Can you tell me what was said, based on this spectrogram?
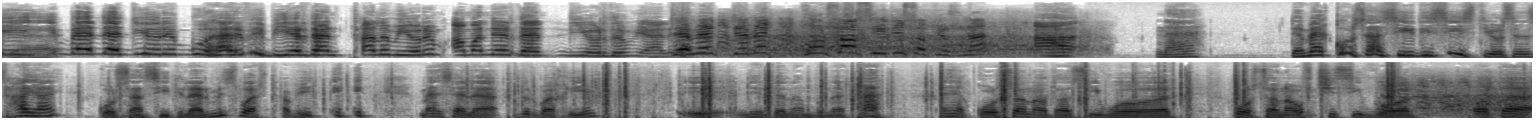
Ee, ben de diyorum bu herifi bir yerden tanımıyorum ama nereden diyordum yani. Demek demek korsan CD satıyorsun ha? Aha, ne? Demek korsan CD'si istiyorsunuz. Hay hay. Korsan CD'lerimiz var tabii. Mesela dur bakayım. Ee, nerede lan bunlar? Ha, e, korsan adası var. Korsan avcısı var. O da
